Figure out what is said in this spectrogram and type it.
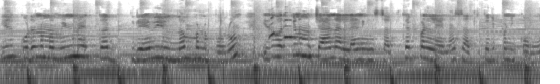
இது கூட நம்ம மின் மேக்கர் கிரேவியும் தான் பண்ண போகிறோம் இது வரைக்கும் நம்ம சேனலில் நீங்கள் சப்ஸ்கிரைப் பண்ணலைன்னா சப்ஸ்கிரைப் பண்ணிக்கோங்க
